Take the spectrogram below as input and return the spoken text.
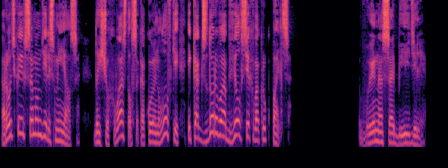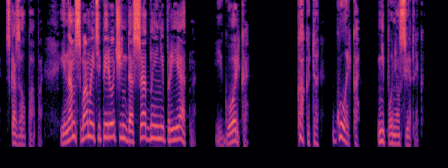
А Родька и в самом деле смеялся, да еще хвастался, какой он ловкий и как здорово обвел всех вокруг пальца. «Вы нас обидели», — сказал папа, — «и нам с мамой теперь очень досадно и неприятно, и горько». «Как это горько?» — не понял Светлик.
